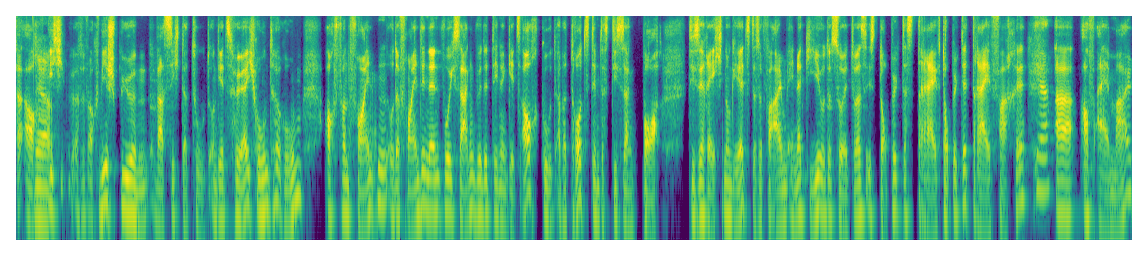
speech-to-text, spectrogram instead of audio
ja. Äh, auch ja. ich, also auch wir spüren, was sich da tut. Und jetzt höre ich rundherum auch von Freunden oder Freundinnen, wo ich sagen würde, denen geht's auch gut. Aber trotzdem, dass die sagen, boah, diese Rechnung jetzt, also vor allem Energie oder so etwas, ist doppelt das drei, doppelte, dreifache ja. äh, auf einmal.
